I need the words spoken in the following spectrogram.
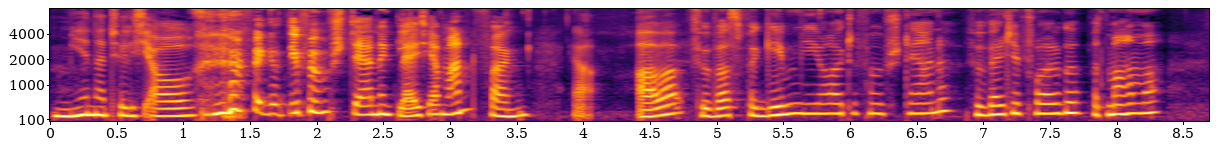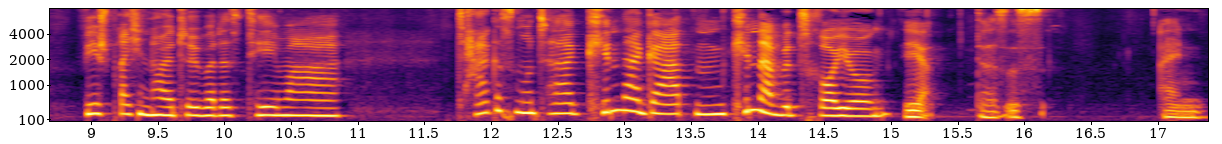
Mir natürlich auch. Vergibt die fünf Sterne gleich am Anfang. Ja, aber für was vergeben die heute fünf Sterne? Für welche Folge? Was machen wir? Wir sprechen heute über das Thema Tagesmutter, Kindergarten, Kinderbetreuung. Ja, das ist ein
